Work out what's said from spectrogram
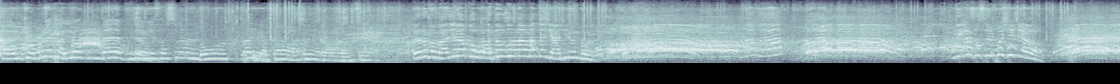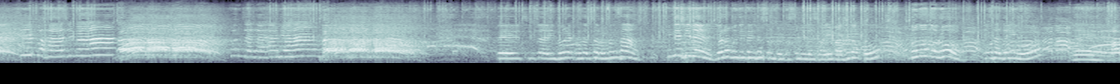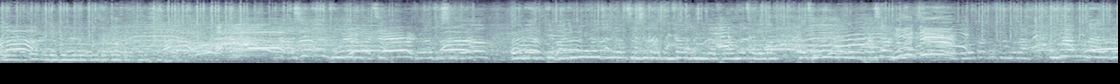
아, 이렇게 오래 달려왔는데 무대 위에서 시간은 너무 빨리 가서 아쉽네요. 네. 여러분 마지막 곡 어떤 곡 남았는지 아시는 분? 뭐라고요? 우리 가서 슬프시죠? 슬퍼하지 마 혼자 가면 네 진짜 이 노래 가사처럼 항상 힘내시는 여러분이 되셨으면 좋겠습니다 저희 마지막 곡 노노노로 인사드리고 네 저희 마지막 무대 보여드리고 인사드리도록 하겠습니다 아시는 분들은 같이 불러주시고요. 오늘 이렇게 많이 홍보해 주시고 감사드립니다. 다음에 저희가 더 좋은 곡으로 다시 한번 찾아뵙도록 하겠습니다. 감사합니다, 여러분.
